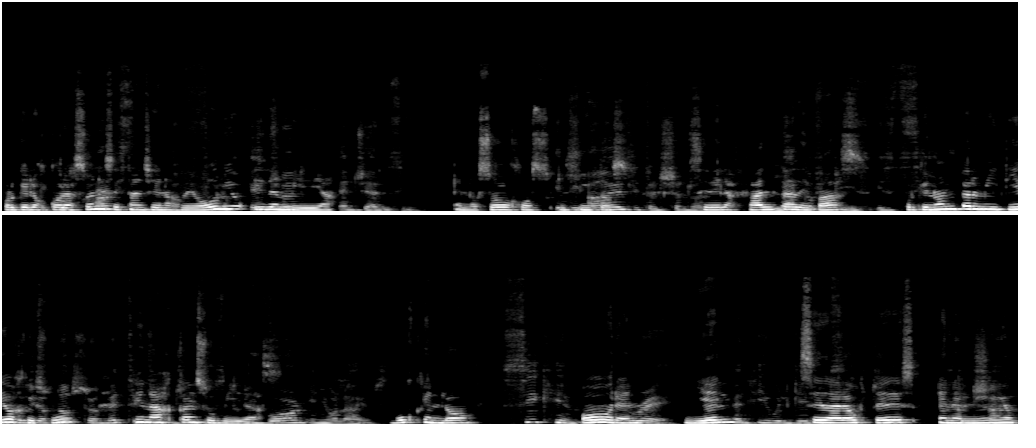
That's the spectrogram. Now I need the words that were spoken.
porque los corazones están llenos de odio y de envidia. En los ojos, hijitos, se ve la falta de paz porque no han permitido a Jesús que nazca en sus vidas. Búsquenlo Oren y Él se dará a ustedes en el niño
